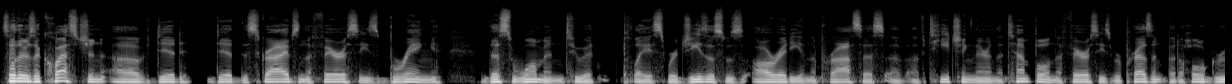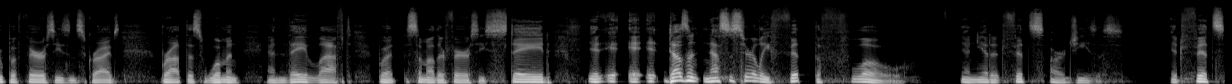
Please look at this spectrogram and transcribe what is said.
So there's a question of did did the scribes and the Pharisees bring this woman to a place where Jesus was already in the process of, of teaching there in the temple, and the Pharisees were present, but a whole group of Pharisees and scribes brought this woman and they left, but some other Pharisees stayed. It, it, it doesn't necessarily fit the flow, and yet it fits our Jesus. It fits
